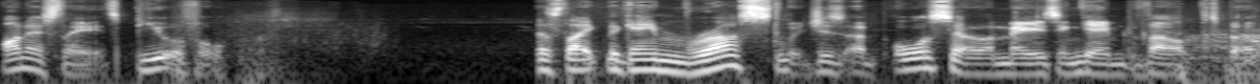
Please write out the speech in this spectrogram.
Honestly, it's beautiful. It's like the game Rust, which is also amazing game developed, but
